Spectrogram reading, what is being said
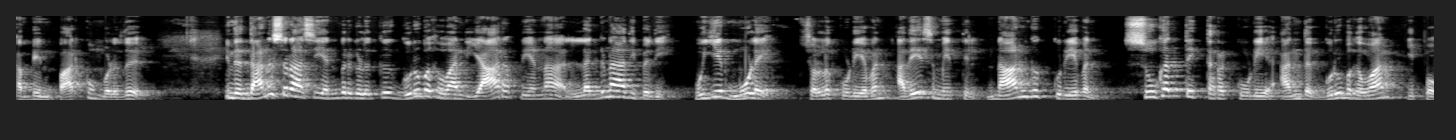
அப்படின்னு பார்க்கும் பொழுது இந்த தனுசு ராசி அன்பர்களுக்கு குரு பகவான் யார் அப்படின்னா லக்னாதிபதி உயிர் மூளை சொல்லக்கூடியவன் அதே சமயத்தில் நான்குக்குரியவன் சுகத்தை தரக்கூடிய அந்த குரு பகவான் இப்போ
